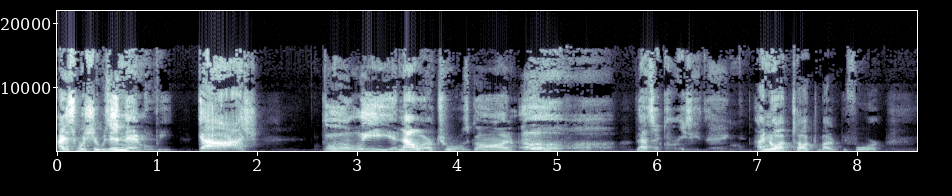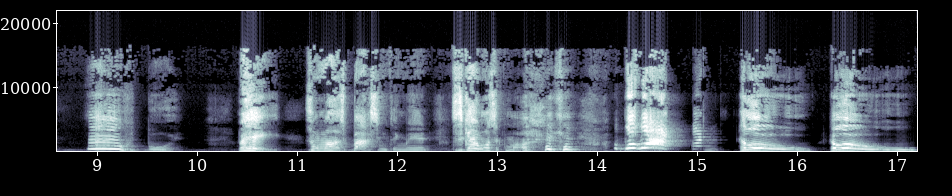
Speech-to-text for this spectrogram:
I just wish it was in that movie. Gosh! Golly! And now Arturo's gone. Oh, that's a crazy thing. I know I've talked about it before. Oh, boy. But hey, so I'm on this boxing thing, man. This guy wants to come on. what? What? Hello? Hello?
